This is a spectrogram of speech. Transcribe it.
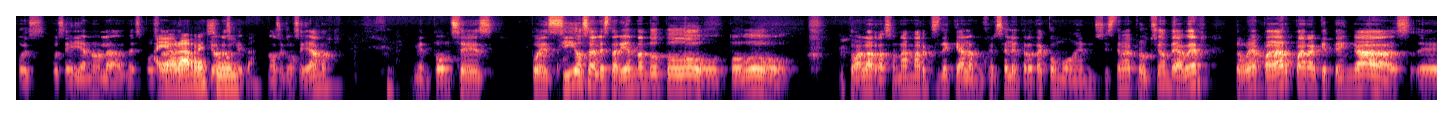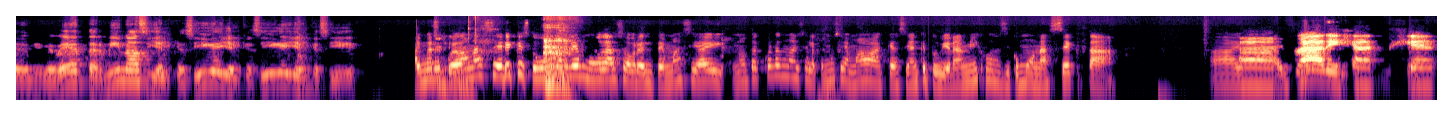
pues, pues ella no la, la esposa. Ay, ahora de resulta. no sé cómo se llama. Entonces, pues sí, o sea, le estarían dando todo, todo, toda la razón a Marx de que a la mujer se le trata como en un sistema de producción de, a ver, te voy a pagar para que tengas eh, mi bebé, terminas y el que sigue y el que sigue y el que sigue. Ay, me recuerda una serie que estuvo muy de moda sobre el tema así hay, ¿no te acuerdas, Maricela, cómo se llamaba? Que hacían que tuvieran hijos, así como una secta. Ay, Ah, ay, ah, de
